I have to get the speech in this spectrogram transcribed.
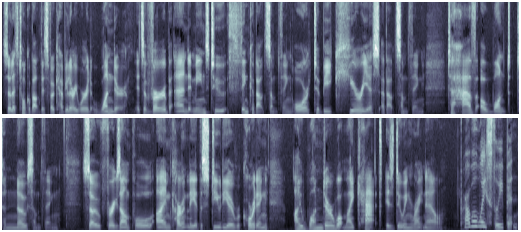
So let's talk about this vocabulary word wonder. It's a verb and it means to think about something or to be curious about something, to have a want to know something. So, for example, I'm currently at the studio recording. I wonder what my cat is doing right now. Probably sleeping.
